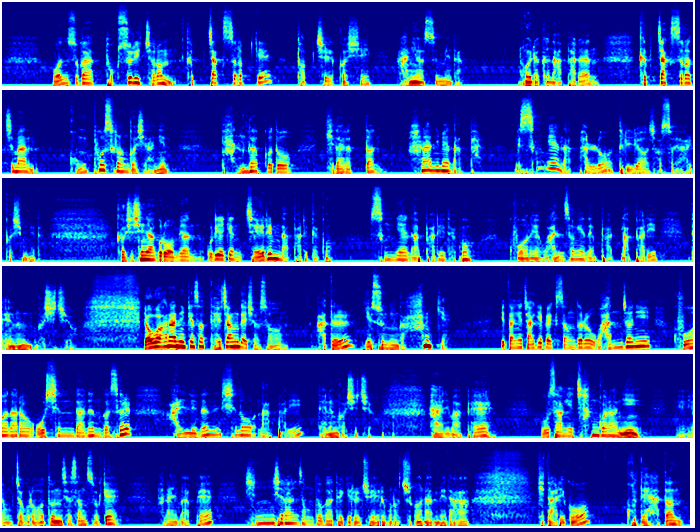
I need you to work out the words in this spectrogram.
원수가 독수리처럼 급작스럽게 덮칠 것이 아니었습니다. 오히려 그 나팔은 급작스럽지만 공포스러운 것이 아닌 반갑고도 기다렸던 하나님의 나팔, 승리의 나팔로 들려졌어야 할 것입니다. 그것이 신약으로 오면 우리에겐 재림 나팔이 되고 승리의 나팔이 되고 구원의 완성의 나팔, 나팔이 되는 것이지요. 여호와 하나님께서 대장 되셔서 아들 예수님과 함께 이 땅에 자기 백성들을 완전히 구원하러 오신다는 것을 알리는 신호 나팔이 되는 것이죠. 하나님 앞에 우상이 창궐한 이 영적으로 어두운 세상 속에 하나님 앞에 신실한 성도가 되기를 주의 이름으로 축원합니다. 기다리고 고대하던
